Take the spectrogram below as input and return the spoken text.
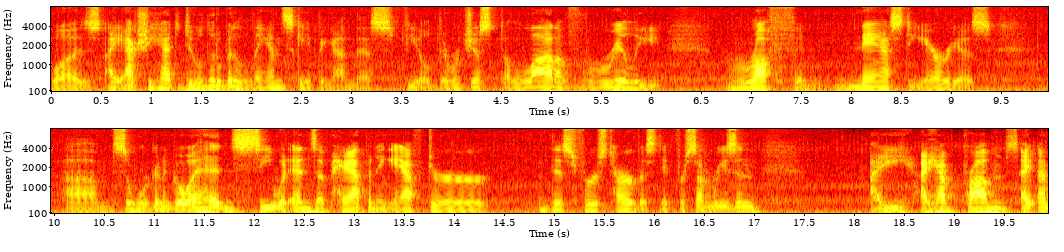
was I actually had to do a little bit of landscaping on this field. There were just a lot of really rough and nasty areas. Um, so we're going to go ahead and see what ends up happening after this first harvest. If for some reason I I have problems, I i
